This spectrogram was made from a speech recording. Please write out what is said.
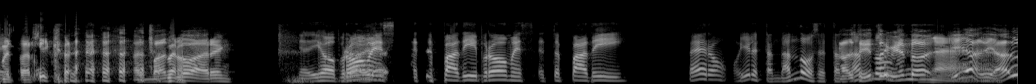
Puerto Rico. Armando Bueno. Aren. Le dijo, Promes, esto es para ti, Promes, esto es para ti. Pero, oye, le están dando, se están Ah, sí, dando. estoy viendo. Nah. ¡Y a diablo!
